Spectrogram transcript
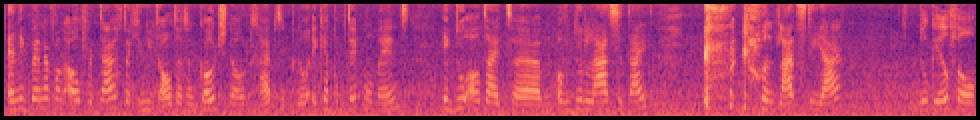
En ik ben ervan overtuigd dat je niet altijd een coach nodig hebt. Ik bedoel, ik heb op dit moment, ik doe altijd, um, of ik doe de laatste tijd, het laatste jaar, doe ik heel veel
